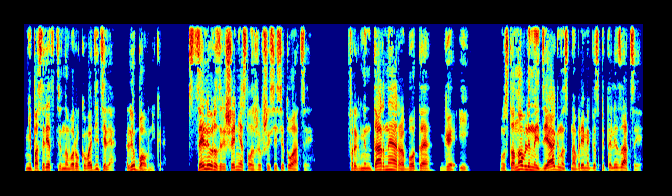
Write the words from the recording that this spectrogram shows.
непосредственного руководителя – любовника с целью разрешения сложившейся ситуации. Фрагментарная работа ГИ. Установленный диагноз на время госпитализации.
